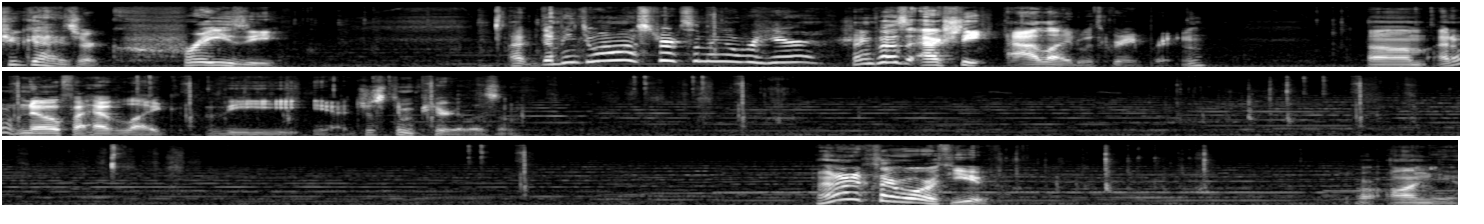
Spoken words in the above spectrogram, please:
You guys are crazy. I, I mean, do I want to start something over here? Shangpa's actually allied with Great Britain. Um, I don't know if I have, like, the... Yeah, just imperialism. I don't declare war with you? Or on you?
